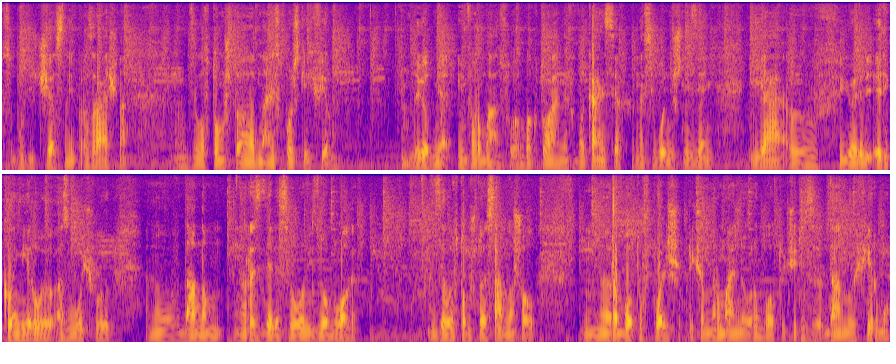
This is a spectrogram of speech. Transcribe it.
все будет честно и прозрачно. Дело в том, что одна из польских фирм дает мне информацию об актуальных вакансиях на сегодняшний день. И я э, ее рекламирую, озвучиваю э, в данном разделе своего видеоблога. Дело в том, что я сам нашел работу в Польше, причем нормальную работу через данную фирму.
